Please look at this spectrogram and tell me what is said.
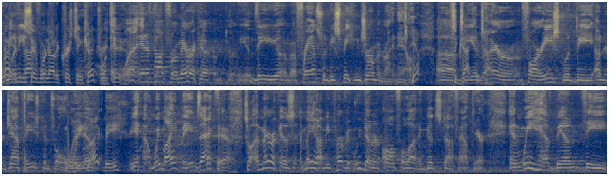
Well, mean, and he said for- we're not a Christian country too. well, and if not for America, the uh, France would be speaking German right now. Yep. Uh, exactly the right. entire Far East would be under Japanese control. We know? might be. Yeah, we might be exactly. Yeah. So America's may not be perfect. We've done an awful lot of good stuff out there, and we have been the.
